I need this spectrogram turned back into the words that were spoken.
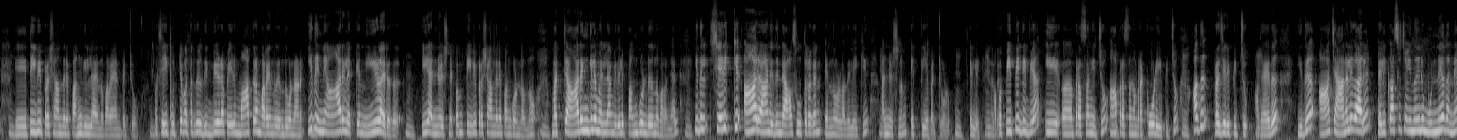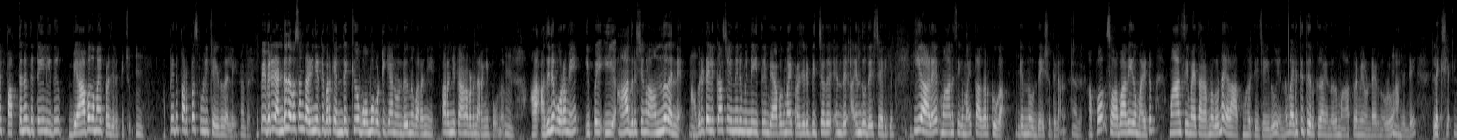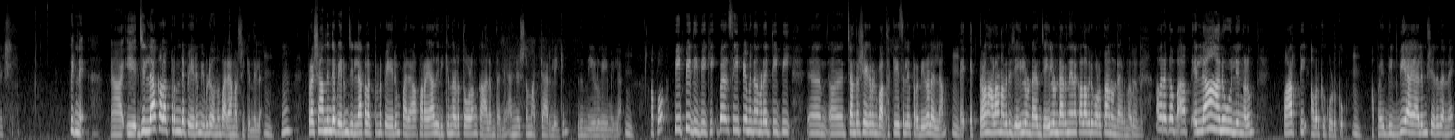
ടി വി പ്രശാന്തന് പങ്കില്ല എന്ന് പറയാൻ പറ്റുമോ? പക്ഷെ ഈ കുറ്റപത്രത്തിൽ ദിവ്യയുടെ പേര് മാത്രം പറയുന്നത് എന്തുകൊണ്ടാണ്? ഇത് ഇനി ആരിലൊക്കെ നീളരുത്? ഈ അന്വേഷണം ഇപ്പം ടി വി പ്രശാന്തന് പങ്കുണ്ടെന്നോ? മറ്റാരെങ്കിലും എല്ലാം ഇതിൽ പങ്കുണ്ട് എന്ന് പറഞ്ഞാൽ ഇതിൽ ശരിക്ക് ആരാണ് ഇതിന്റെ ആസൂത്രകൻ എന്നുള്ളതിലേക്ക് അന്വേഷണം എത്തിയേ പറ്റുള്ളൂ. ഇല്ലേ? അപ്പൊ പി പി ദിവ്യ ഈ പ്രസംഗിച്ചു ആ പ്രസംഗം റെക്കോർഡ് ചെയ്യിപ്പിച്ചു അത് പ്രചരിപ്പിച്ചു. അതായത് ഇത് ആ ചാനലുകാർ ടെലികാസ്റ്റ് ചെയ്യുന്നതിന് മുന്നേ തന്നെ പത്തനംതിട്ടയിൽ ഇത് വ്യാപകമായി പ്രചരിപ്പിച്ചു. അപ്പൊ ഇത് പർപ്പസ്ഫുള്ളി ചെയ്തതല്ലേ. ഇപ്പൊ ഇവർ രണ്ട് ദിവസം കഴിഞ്ഞിട്ട് ഇവർക്ക് എന്തൊക്കെയോ ബോംബ് പൊട്ടിക്കാനുണ്ട് എന്ന് പറഞ്ഞ് പറഞ്ഞിട്ടാണ് അവിടെ നിന്ന് ഇറങ്ങിപ്പോകുന്നത്. അതിനു പുറമെ ഇപ്പൊ ഈ ആ ദൃശ്യങ്ങൾ അന്ന് തന്നെ അവർ ടെലികാസ്റ്റ് ചെയ്യുന്നതിന് മുന്നേ ഇത്രയും വ്യാപകമായി പ്രചരിപ്പിച്ചത് എന്ത് എന്തുദ്ദേശിച്ചായിരിക്കും ഇയാളെ മാനസികമായി തകർക്കുക എന്ന ഉദ്ദേശത്തിലാണ്. അപ്പോൾ സ്വാഭാവികമായിട്ടും മാനസികമായി തകർന്നതുകൊണ്ട് അയാൾ ആത്മഹത്യ ചെയ്തു എന്ന് വരുത്തി തീർക്കുക എന്നത് മാത്രമേ ഉണ്ടായിരുന്നുള്ളൂ അതിന്റെ ലക്ഷ്യം. പിന്നെ ഈ ജില്ലാ കളക്ടറിന്റെ പേരും ഇവിടെ ഒന്നും പരാമർശിക്കുന്നില്ല. പ്രശാന്തിന്റെ പേരും ജില്ലാ കളക്ടറുടെ പേരും പരാ പറയാതിരിക്കുന്നിടത്തോളം കാലം തന്നെ അന്വേഷണം മറ്റാരിലേക്കും ഇത് നീളുകയുമില്ല. അപ്പോൾ പി പി ദിവ്യക്ക് ഇപ്പൊ സി പി എമ്മിന്റെ നമ്മുടെ ടി പി ചന്ദ്രശേഖരൻ വധക്കേസിലെ പ്രതികളെല്ലാം എത്ര നാളാണ് അവർ ജയിലിലുണ്ടായിരുന്നത് ജയിലിലുണ്ടായിരുന്നതിനേക്കാൾ അവർ പുറത്താണ് ഉണ്ടായിരുന്നത്. അവരൊക്കെ എല്ലാ ആനുകൂല്യങ്ങളും പാർട്ടി അവർക്ക് കൊടുക്കും. അപ്പൊ ഈ ദിവ്യ ആയാലും ശരി തന്നെ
